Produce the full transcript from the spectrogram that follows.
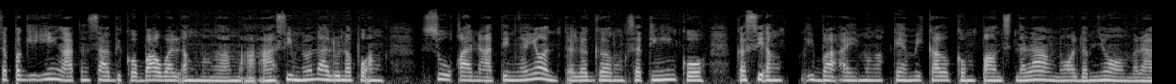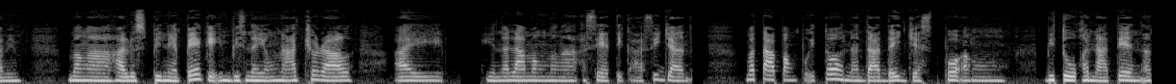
sa pag-iingat, ang sabi ko, bawal ang mga maaasim, no? Lalo na po ang suka natin ngayon. Talagang sa tingin ko, kasi ang iba ay mga chemical compounds na lang, no? Alam nyo, maraming mga halos pinepeke, imbis na yung natural ay yun na lamang mga acetic acid dyan. Matapang po ito, nadadigest po ang bituka natin at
